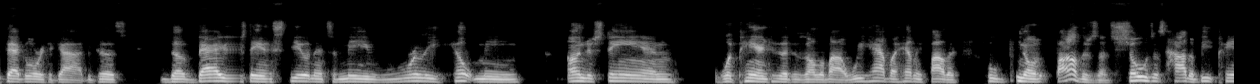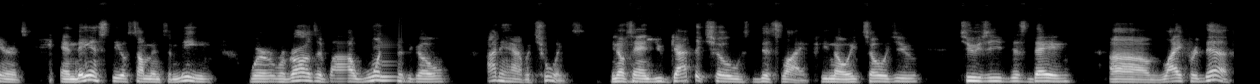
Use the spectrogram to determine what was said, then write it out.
that glory to God because the values they instilled into me really helped me understand what parenthood is all about. We have a heavenly father who, you know, fathers us, shows us how to be parents, and they instill something into me where regardless if I wanted to go, I didn't have a choice. You know I'm saying? You got to choose this life. You know, he chose you, choose you this day, uh, life or death,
